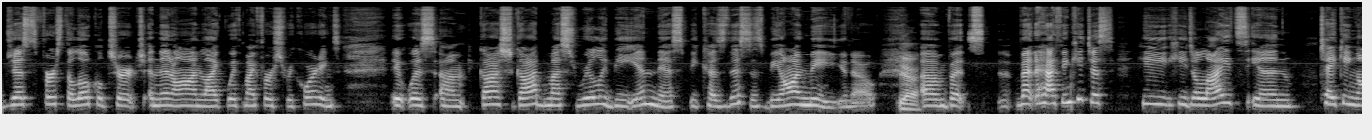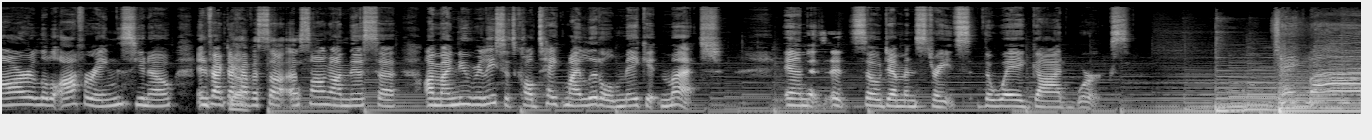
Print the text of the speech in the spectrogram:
just first the local church and then on like with my first recordings it was um, gosh god must really be in this because this is beyond me you know Yeah. um, but but I think he just he he delights in taking our little offerings. You know, in fact, I have a, so- a song on this uh, on my new release. It's called "Take My Little, Make It Much," and it, it so demonstrates the way God works. Take my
